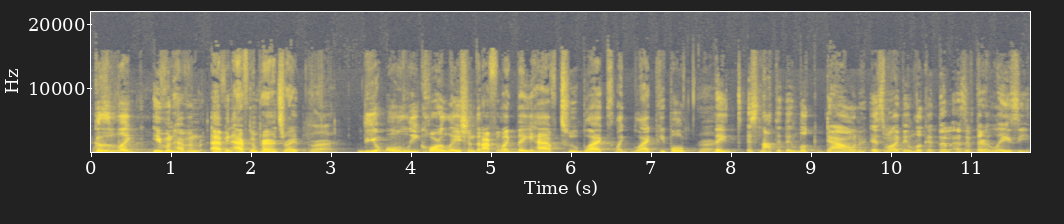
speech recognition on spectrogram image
Because like even having having African parents, right? right. The only correlation that I feel like they have to black like black people, Right. they it's not that they look down. It's more like they look at them as if they're lazy,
